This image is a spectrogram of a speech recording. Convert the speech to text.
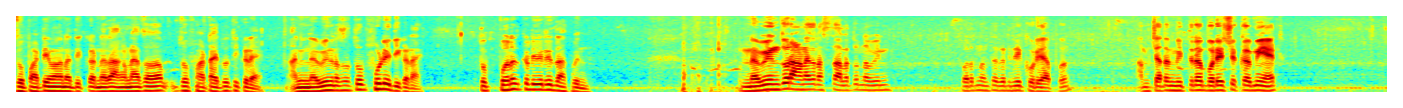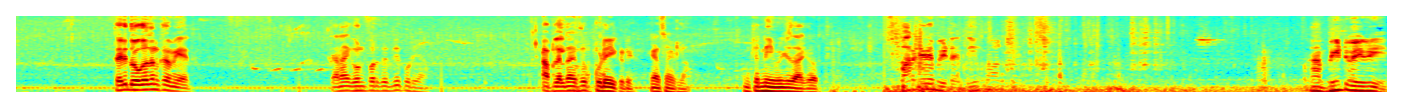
जो पाठीमागनं तिकडनं रांगणाचा जो फाटा आहे तो तिकडे आहे. आणि नवीन रस्ता तो पुढे तिकडे आहे. तो परत कधीतरी दाखवेन. नवीन जो राहण्याचा रस्ता आला तो नवीन. परत नंतर कधीतरी करूया आपण. आमचे आता मित्र बरेचसे कमी आहेत. तरी दोघं जण कमी आहेत. त्यांना घेऊन परत कधी करूया आपल्याला जायचं पुढे इकडे या साईडला आमच्या नेहमीच्या जागेवरती. पार्क आहे बीट आहे ती. हा बीट वेगळी आहे.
